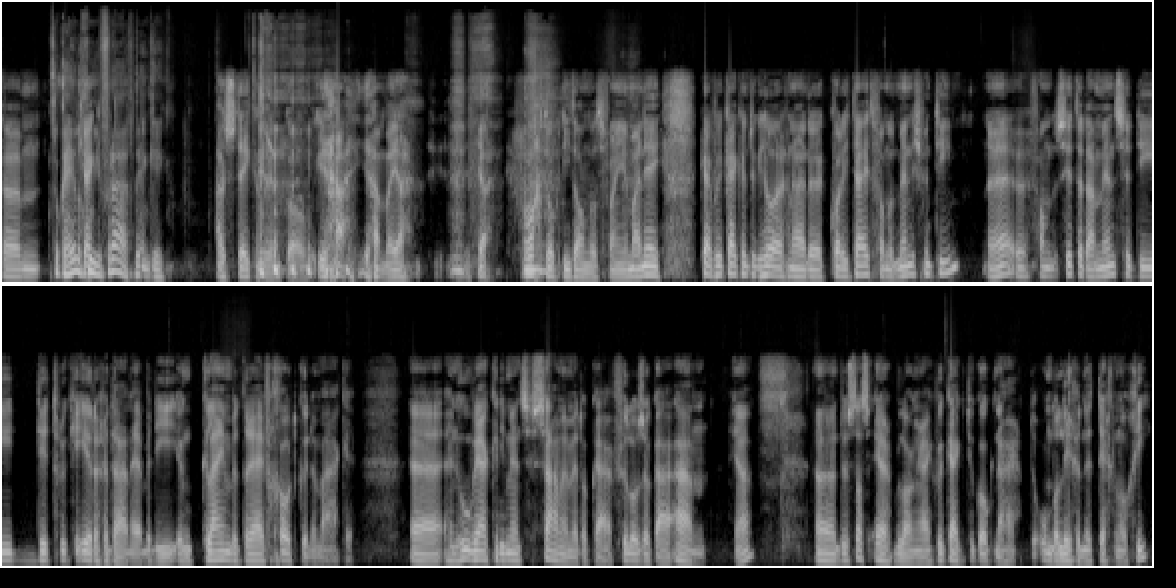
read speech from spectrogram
Um, dat is ook een hele goede vraag, denk ik. Uitstekend, Remco. ja, ja, maar ja, ja, verwacht ook niet anders van je. Maar nee, kijk, we kijken natuurlijk heel erg naar de kwaliteit van het managementteam. Hè, van, zitten daar mensen die dit trucje eerder gedaan hebben, die een klein bedrijf groot kunnen maken? Uh, en hoe werken die mensen samen met elkaar? Vullen ze elkaar aan? Ja? Uh, dus dat is erg belangrijk. We kijken natuurlijk ook naar de onderliggende technologie.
